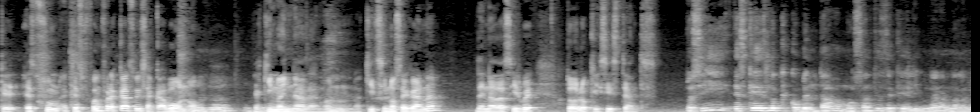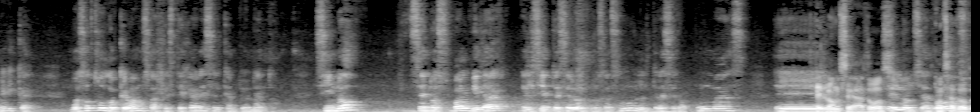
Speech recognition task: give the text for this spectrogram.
que, es un, que fue un fracaso y se acabó, ¿no? Y aquí no hay nada, ¿no? Aquí si no se gana, de nada sirve todo lo que hiciste antes. Pues sí, es que es lo que comentábamos antes de que eliminaran al América. Nosotros lo que vamos a festejar es el campeonato. Si no, se nos va a olvidar el 7-0 al Cruz Azul, el 3-0 a Pumas, eh, el 11 a 2. El 11 a 2. 2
